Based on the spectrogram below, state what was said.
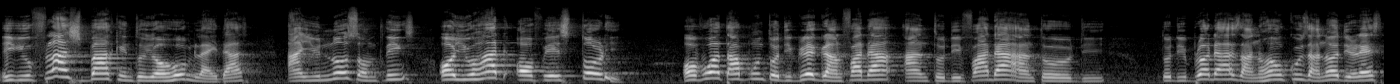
If you flash back into your home like that, and you know some things, or you heard of a story of what happened to the great grandfather and to the father and to the to the brothers and uncles and all the rest,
